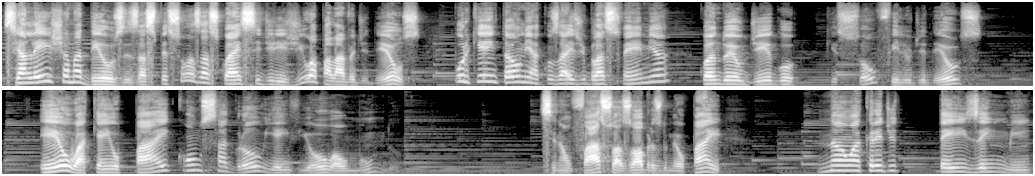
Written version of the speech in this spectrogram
se a lei chama deuses as pessoas às quais se dirigiu a palavra de Deus, por que então me acusais de blasfêmia quando eu digo que sou filho de Deus? Eu, a quem o Pai consagrou e enviou ao mundo. Se não faço as obras do meu Pai, não acrediteis em mim.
